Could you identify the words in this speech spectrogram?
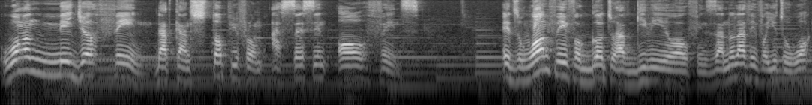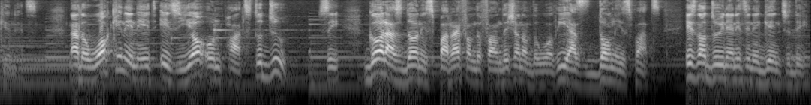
One major thing that can stop you from assessing all things. It's one thing for God to have given you all things. It's another thing for you to walk in it. Now, the walking in it is your own part to do. See, God has done his part right from the foundation of the world. He has done his part. He's not doing anything again today.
